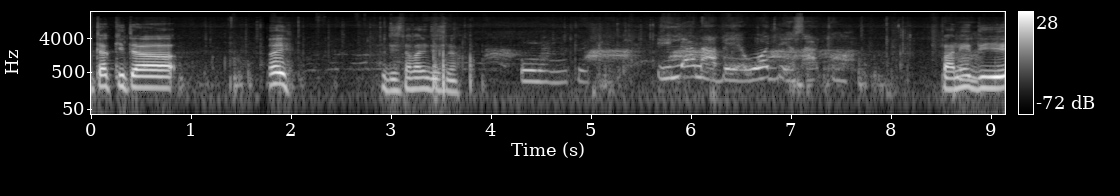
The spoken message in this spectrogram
এটা কিটা এই দিস না পানি দিস না মানে পানি দিয়ে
